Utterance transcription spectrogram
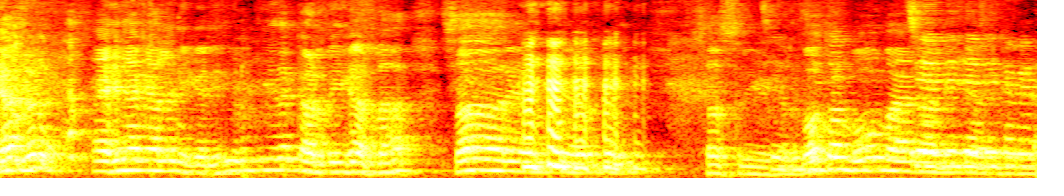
ਗੱਲ ਸੁਣ ਇਹੋ ਜਿਹਾ ਗੱਲ ਨਹੀਂ ਕਰੀ ਦੀ ਹੁੰਦੀ ਇਹਦਾ ਕਰ ਲਾ ਨੂੰ ਪਿਆਰ ਭਰੀ। ਸਤਿ ਸ੍ਰੀ ਅਕਾਲ। ਬਹੁਤਾ ਮੋਹ ਮਾਇਆ ਦਾ ਛੇਤੀ ਛੇਤੀ ਨਗਰ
